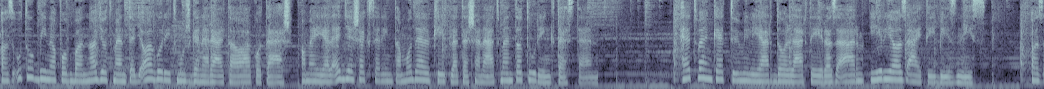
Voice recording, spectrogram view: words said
Az utóbbi napokban nagyot ment egy algoritmus generálta alkotás, amelyel egyesek szerint a modell képletesen átment a Turing-teszten. 72 milliárd dollárt ér az ARM, írja az IT Business. Az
